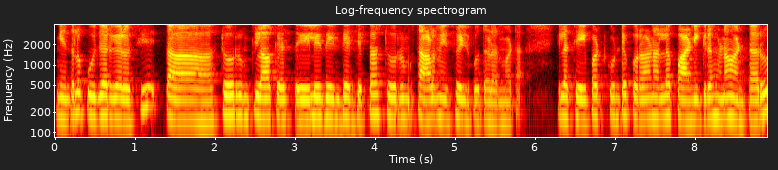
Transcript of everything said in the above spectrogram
ఇంతలో పూజారి గారు వచ్చి తా స్టోర్ రూమ్కి లాక్ వేస్తే లేదేంటి అని చెప్పి ఆ స్టోర్ రూమ్కి తాళం వేసి వెళ్ళిపోతాడు అనమాట ఇలా చేయి పట్టుకుంటే పురాణాల్లో పాణిగ్రహణం అంటారు.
